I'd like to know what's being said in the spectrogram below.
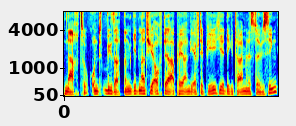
Nachzug. Und wie gesagt, dann geht natürlich auch der Appell an die FDP, hier Digitalminister Wissing.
